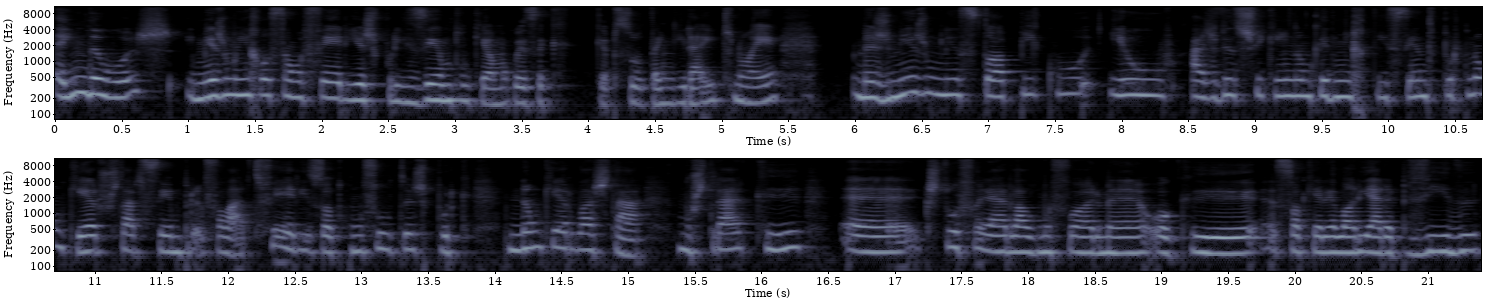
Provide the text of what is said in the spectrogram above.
ainda hoje, e mesmo em relação a férias, por exemplo, que é uma coisa que, que a pessoa tem direito, não é? Mas mesmo nesse tópico eu às vezes fico ainda um bocadinho reticente porque não quero estar sempre a falar de férias ou de consultas porque não quero, lá está, mostrar que, uh, que estou a falhar de alguma forma ou que só quero elogiar a PVD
